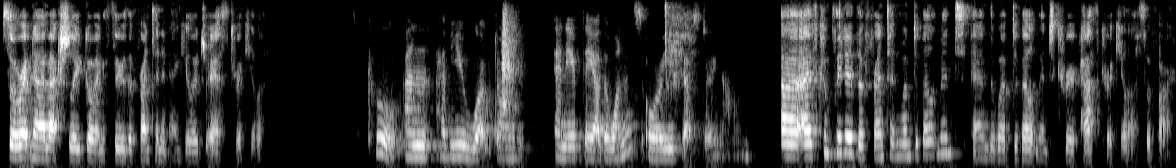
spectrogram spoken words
so right now I'm actually going through the front-end and AngularJS curricula. Cool. And have you worked on any of the other ones, or are you just doing that one? Uh, I've completed the front-end web development and the web development career path curricula so far.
